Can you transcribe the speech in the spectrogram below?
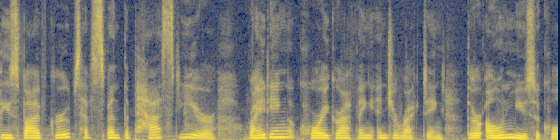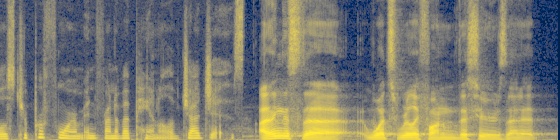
These five groups have spent the past year writing, choreographing, and directing their own musicals to perform in front of a panel of judges. I think this the what's really fun this year is that it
